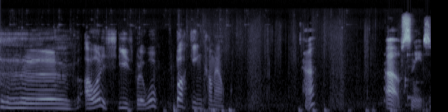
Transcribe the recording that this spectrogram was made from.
I want to sneeze, but it won't fucking come out. Huh? Oh, sneeze.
